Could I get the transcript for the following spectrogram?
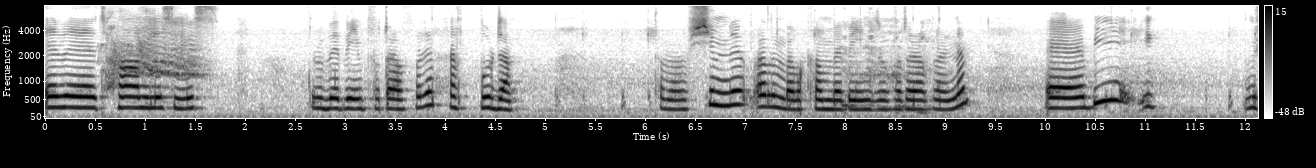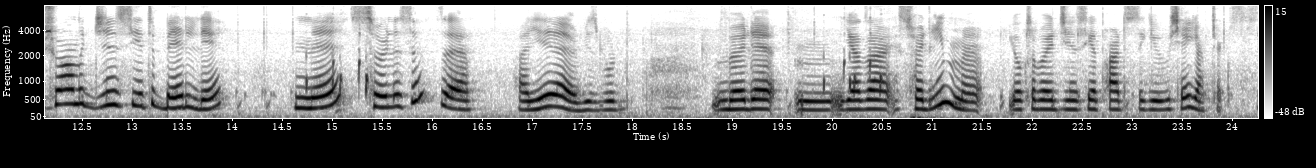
Evet hamilesiniz. Dur bebeğin fotoğrafları. Heh, burada. Tamam şimdi alın da bakalım bebeğinizin fotoğraflarını. Ee, bir şu anda cinsiyeti belli. Ne? Söylesenize. Hayır biz burada böyle ım, ya da söyleyeyim mi? Yoksa böyle cinsiyet partisi gibi bir şey yapacaksınız.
